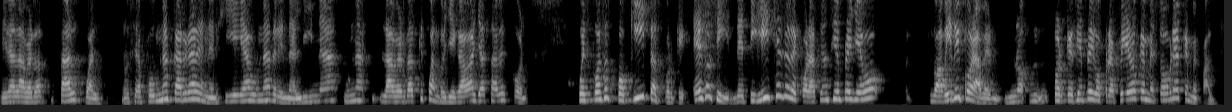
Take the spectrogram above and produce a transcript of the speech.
Mira, la verdad, tal cual. O sea, fue una carga de energía, una adrenalina, una, la verdad que cuando llegaba, ya sabes, con pues cosas poquitas, porque eso sí, de tiliches de decoración siempre llevo lo habido y por haber, no, porque siempre digo, prefiero que me sobre a que me falte.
